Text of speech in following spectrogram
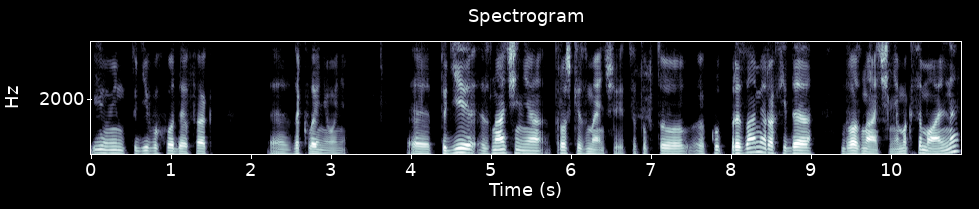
І він тоді виходить ефект е, заклинювання. Е, Тоді значення трошки зменшується. Тобто при замірах йде два значення: максимальне,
